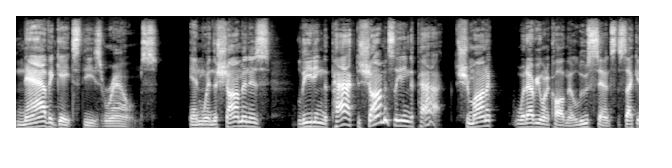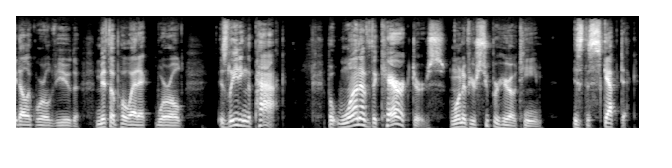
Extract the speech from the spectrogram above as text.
navigates these realms. And when the shaman is leading the pack, the shaman's leading the pack. Shamanic whatever you want to call it in the loose sense, the psychedelic worldview, the mythopoetic world, is leading the pack. But one of the characters, one of your superhero team, is the skeptic.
